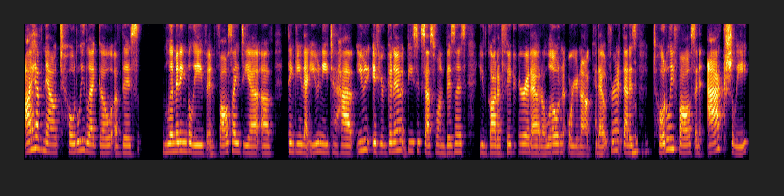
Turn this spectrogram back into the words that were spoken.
I have now totally let go of this limiting belief and false idea of thinking that you need to have you if you're going to be successful in business you've got to figure it out alone or you're not cut out for it. That is mm-hmm. totally false. And actually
